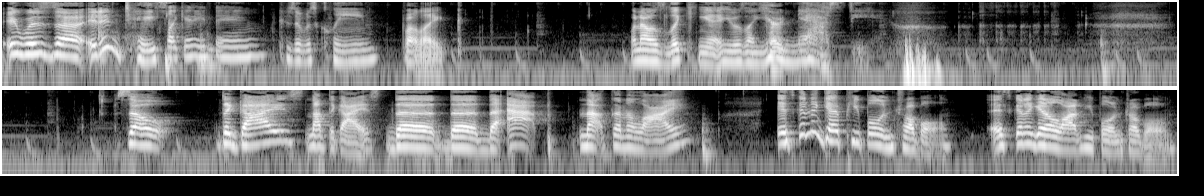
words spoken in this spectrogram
It was uh it didn't taste like anything cuz it was clean, but like when I was licking it, he was like, "You're nasty." so, the guys, not the guys, the the the app, not gonna lie, it's gonna get people in trouble. It's gonna get a lot of people in trouble.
